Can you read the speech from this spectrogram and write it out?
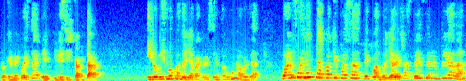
lo que me cuesta, y decir capital. Y lo mismo cuando ya va creciendo uno, ¿verdad? ¿Cuál fue la etapa que pasaste cuando ya dejaste de ser empleada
